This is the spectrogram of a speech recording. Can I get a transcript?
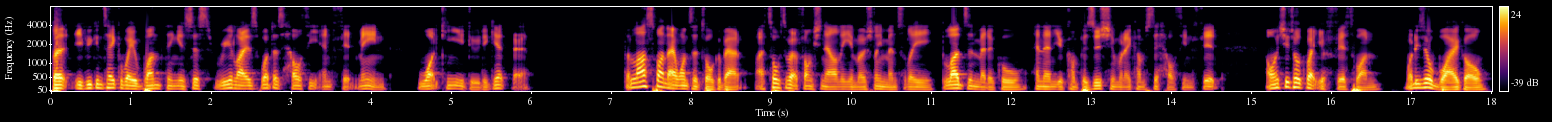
But if you can take away one thing is just realize what does healthy and fit mean? What can you do to get there? The last one I want to talk about, I talked about functionality, emotionally, mentally, bloods and medical, and then your composition when it comes to healthy and fit. I want you to talk about your fifth one. What is your why goal?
